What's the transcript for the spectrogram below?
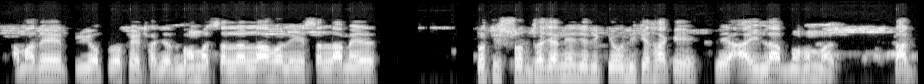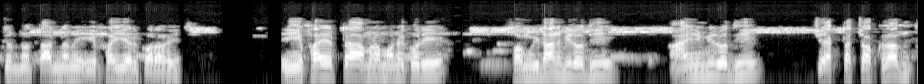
আমাদের প্রিয় প্রফেট হজরত মোহাম্মদ সাল্লাহ আলি সাল্লামের প্রতি শ্রদ্ধা জানিয়ে যদি কেউ লিখে থাকে যে, আই লাভ মোহাম্মদ তার জন্য তার নামে এফআইআর করা হয়েছে। এই এফআইআরটা আমরা মনে করি সংবিধান বিরোধী, আইন বিরোধী একটা চক্রান্ত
